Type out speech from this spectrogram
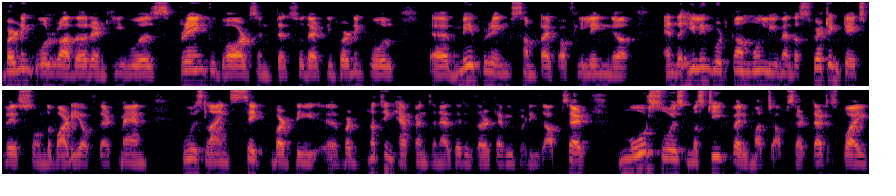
burning coal rather, and he was praying to gods and that, so that the burning coal uh, may bring some type of healing. Uh, and the healing would come only when the sweating takes place on the body of that man who is lying sick, but the uh, but nothing happens, and as a result, everybody is upset. More so is Mustique very much upset. That is why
